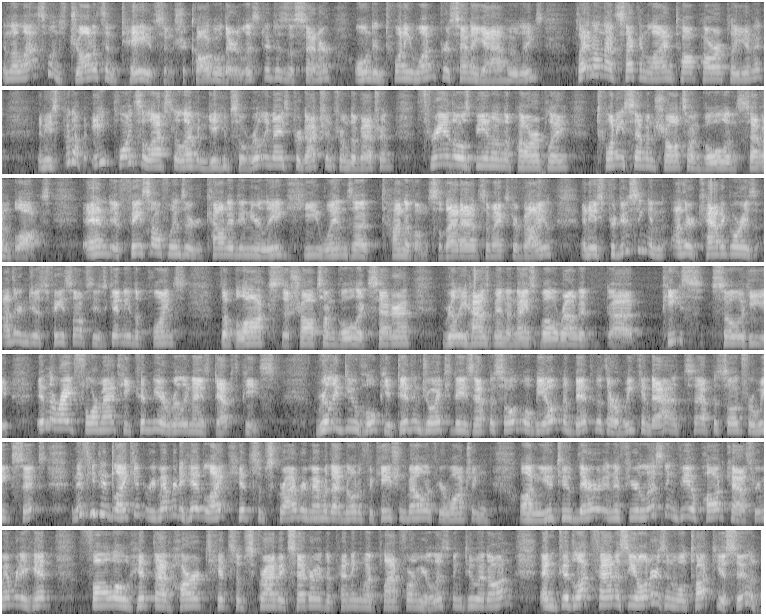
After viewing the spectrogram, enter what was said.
And the last one's Jonathan Toews in Chicago there, listed as a center, owned in 21% of Yahoo leagues, playing on that second line top power play unit and he's put up eight points the last 11 games, so really nice production from the veteran. Three of those being on the power play, 27 shots on goal and seven blocks. And if face-off wins are counted in your league, he wins a ton of them. So that adds some extra value. And he's producing in other categories other than just face-offs. He's getting you the points, the blocks, the shots on goal, etc. Really has been a nice, well-rounded uh, piece. So he, in the right format, he could be a really nice depth piece. Really do hope you did enjoy today's episode. We'll be out in a bit with our weekend ads episode for week six. And if you did like it, remember to hit like, hit subscribe. Remember that notification bell if you're watching on YouTube there. And if you're listening via podcast, remember to hit follow, hit that heart, hit subscribe, etc., depending what platform you're listening to it on. And good luck, fantasy owners, and we'll talk to you soon.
